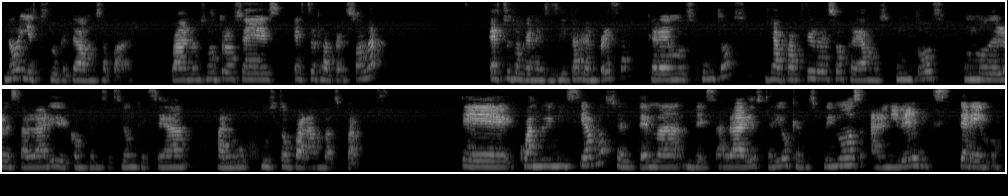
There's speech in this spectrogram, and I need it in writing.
¿no? Y esto es lo que te vamos a pagar. Para nosotros es, esta es la persona, esto es lo que necesita la empresa, creemos juntos y a partir de eso creamos juntos un modelo de salario y de compensación que sea algo justo para ambas partes. Eh, cuando iniciamos el tema de salarios, te digo que nos fuimos al nivel extremo.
